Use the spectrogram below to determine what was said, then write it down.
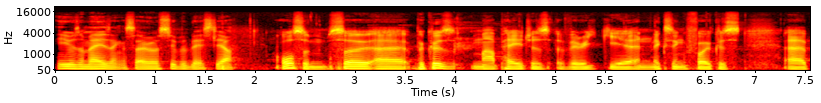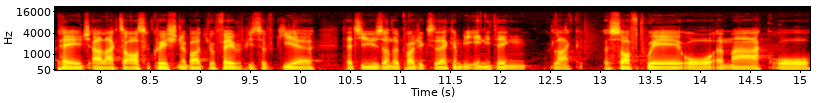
he was amazing. So we were super blessed. Yeah. Awesome. So, uh, because my page is a very gear and mixing focused uh, page, I like to ask a question about your favorite piece of gear that you use on the project. So that can be anything like a software or a Mac or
